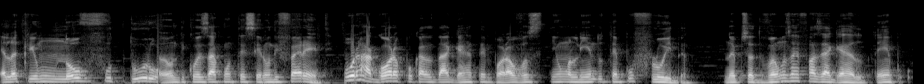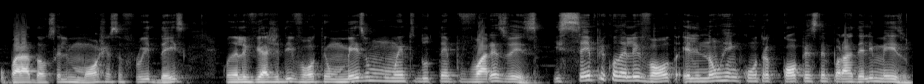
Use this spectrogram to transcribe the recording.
ela cria um novo futuro onde coisas aconteceram diferente. Por agora, por causa da guerra temporal, você tem uma linha do tempo fluida. No episódio Vamos Refazer a Guerra do Tempo, o Paradoxo ele mostra essa fluidez quando ele viaja de volta em um mesmo momento do tempo várias vezes. E sempre quando ele volta, ele não reencontra cópias temporais dele mesmo.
